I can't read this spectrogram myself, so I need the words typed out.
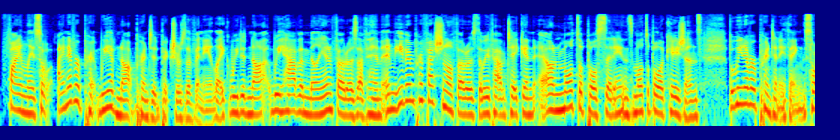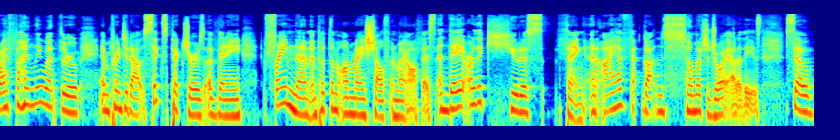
finally, so I never print, we have not printed pictures of Vinny. Like we did not, we have a million photos of him and even professional photos that we've have taken on multiple sittings, multiple occasions, but we never print anything. So I finally went through and printed out six pictures of Vinny, framed them and put them on my shelf in my office. And they are the cutest thing. And I have gotten so much joy out of these. So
